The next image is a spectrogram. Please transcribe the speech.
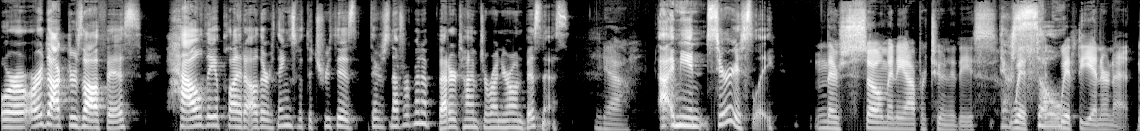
or, or a doctor's office, how they apply to other things. But the truth is, there's never been a better time to run your own business. Yeah. I mean, seriously. There's so many opportunities there's with so, with the internet.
